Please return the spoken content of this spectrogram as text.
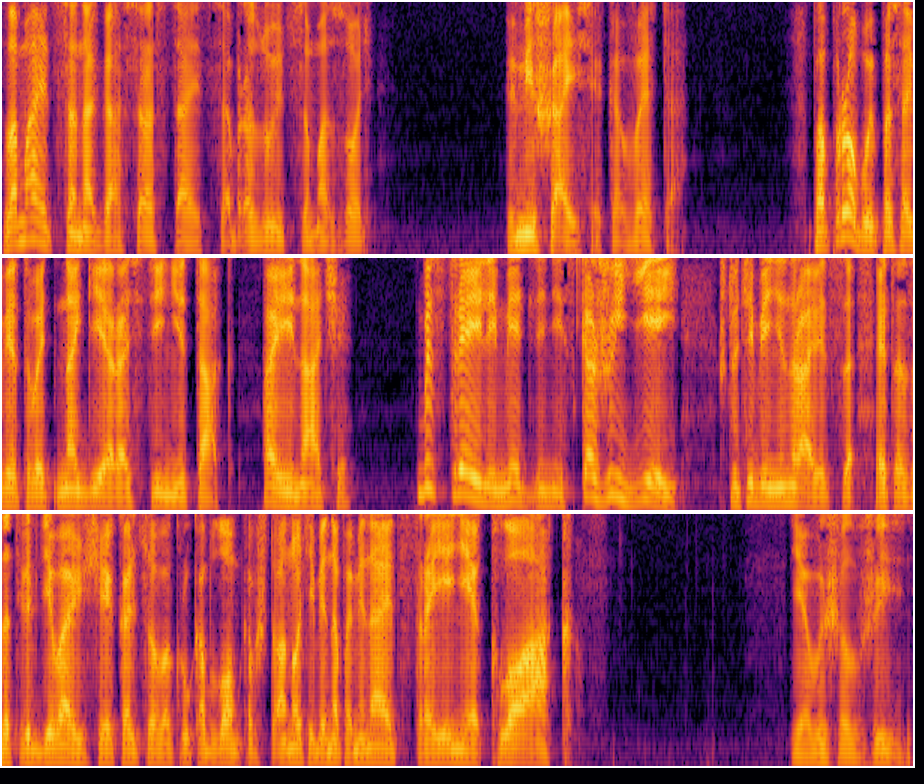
Ломается нога, срастается, образуется мозоль. Вмешайся-ка в это. Попробуй посоветовать ноге расти не так, а иначе. Быстрее или медленней, скажи ей — что тебе не нравится это затвердевающее кольцо вокруг обломков, что оно тебе напоминает строение клоак. Я вышел в жизнь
